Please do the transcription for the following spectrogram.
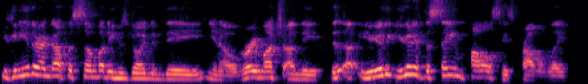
you can either end up with somebody who's going to be, you know, very much on the, uh, you're, you're going to get the same policies probably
